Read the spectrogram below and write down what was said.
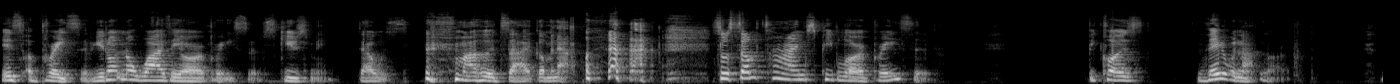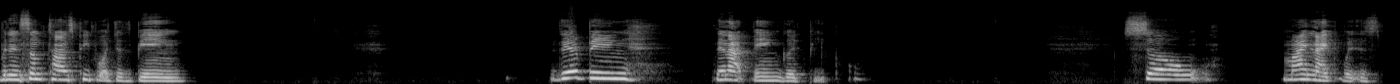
is abrasive. You don't know why they are abrasive. Excuse me. That was my hood side coming out. so sometimes people are abrasive because they were not loved. But then sometimes people are just being they're being they're not being good people. So my night was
